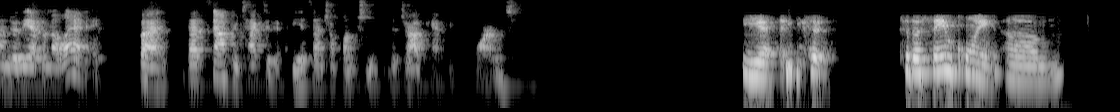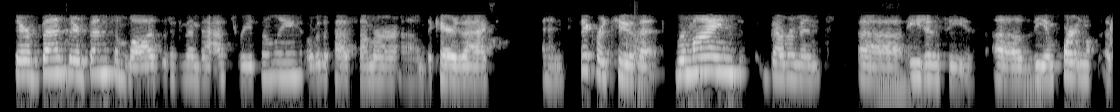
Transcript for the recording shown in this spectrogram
under the FMLA, but that's not protected if the essential functions of the job can't be performed. Yeah, to, to the same point, um, there have been there's been some laws that have been passed recently over the past summer, um, the CARES Act and FFCRA too, that remind government uh, agencies of the importance of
